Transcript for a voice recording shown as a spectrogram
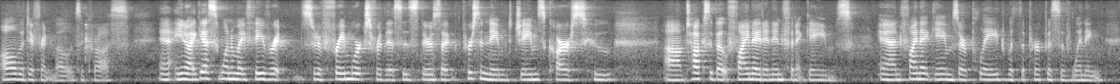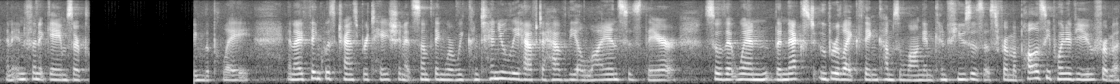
all the different modes across. And you know, I guess one of my favorite sort of frameworks for this is there's a person named James Carse who um, talks about finite and infinite games. And finite games are played with the purpose of winning, and infinite games are the play. And I think with transportation, it's something where we continually have to have the alliances there so that when the next Uber like thing comes along and confuses us from a policy point of view, from a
